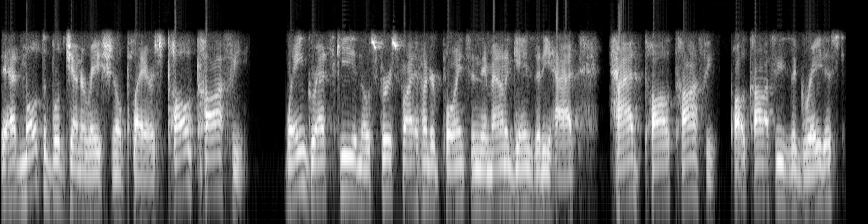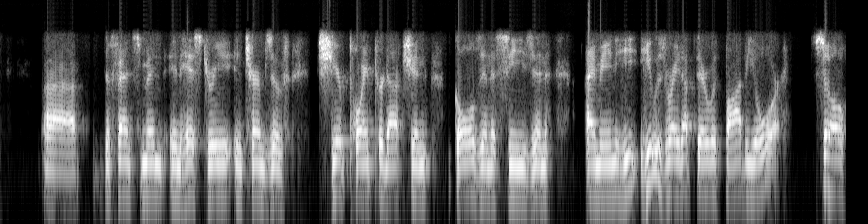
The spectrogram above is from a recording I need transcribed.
they had multiple generational players. Paul Coffey, Wayne Gretzky, in those first 500 points and the amount of games that he had, had Paul Coffey. Paul Coffey is the greatest uh, defensemen in history in terms of sheer point production, goals in a season. I mean, he, he was right up there with Bobby Orr. So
